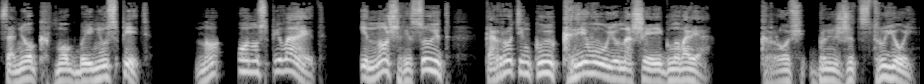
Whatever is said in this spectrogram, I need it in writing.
Санек мог бы и не успеть. Но он успевает, и нож рисует коротенькую кривую на шее главаря. Кровь брызжет струей.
